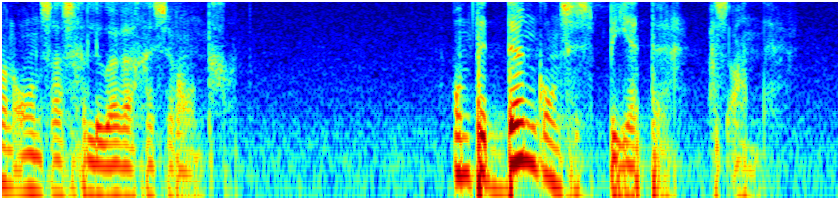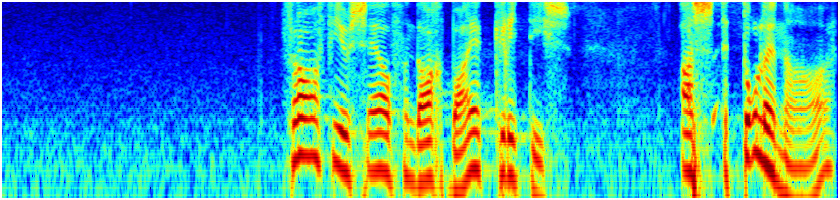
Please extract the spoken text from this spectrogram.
van ons as gelowiges rondgaan. Om te dink ons is beter as ander. Vra vir jouself vandag baie krities as 'n tollenaar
